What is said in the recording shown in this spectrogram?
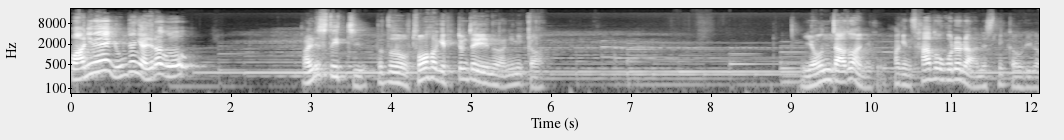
어, 아니네? 용병이 아니라고? 아닐 수도 있지. 너도 정확하게 100점짜리는 아니니까. 예언자도 아니고. 하긴 사도 고려를 안 했으니까, 우리가.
